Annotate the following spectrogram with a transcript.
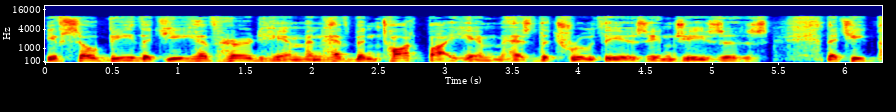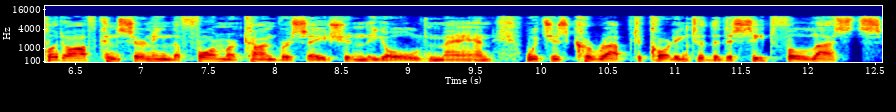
if so be that ye have heard him, and have been taught by him, as the truth is in Jesus, that ye put off concerning the former conversation the old man, which is corrupt according to the deceitful lusts,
